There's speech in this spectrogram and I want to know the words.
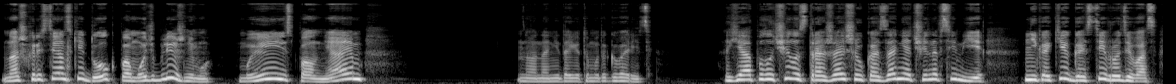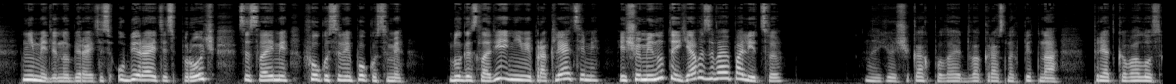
Наш христианский долг — помочь ближнему. Мы исполняем...» Но она не дает ему договорить. «Я получила строжайшие указания от членов семьи. Никаких гостей вроде вас. Немедленно убирайтесь, убирайтесь прочь со своими фокусами-покусами, благословениями, проклятиями. Еще минуты, я вызываю полицию». На ее щеках пылают два красных пятна, прядка волос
